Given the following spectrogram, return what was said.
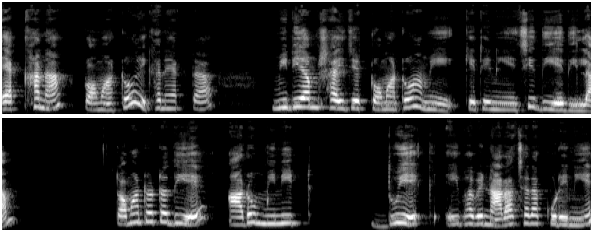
একখানা টমাটো, এখানে একটা মিডিয়াম সাইজের টমাটো আমি কেটে নিয়েছি, দিয়ে দিলাম। টমাটোটা দিয়ে আরও মিনিট দুয়েক এইভাবে নাড়াচাড়া করে নিয়ে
